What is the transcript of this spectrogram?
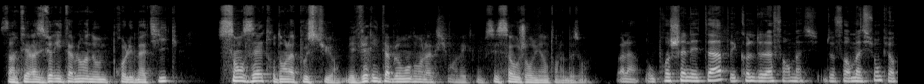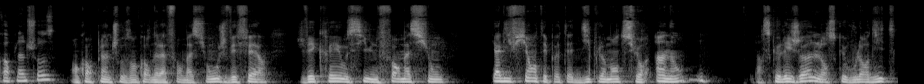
s'intéressent véritablement à nos problématiques sans être dans la posture, mais véritablement dans l'action avec nous. C'est ça aujourd'hui dont on a besoin. Voilà, donc prochaine étape, école de la formation, de formation, puis encore plein de choses. encore plein de choses, encore de la formation. Je vais faire, je vais créer aussi une formation qualifiante et peut-être diplômante sur un an, parce que les jeunes, lorsque vous leur dites,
